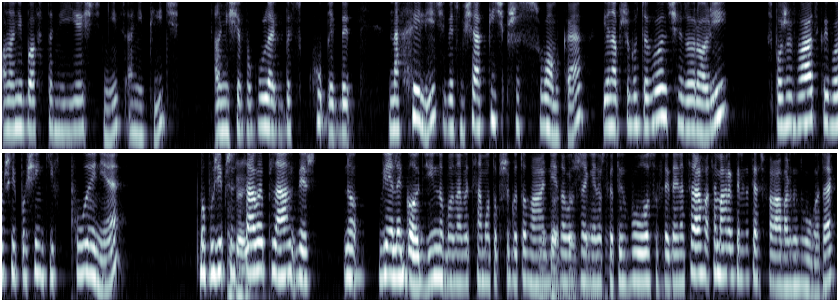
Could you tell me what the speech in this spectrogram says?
ona nie była w stanie jeść nic, ani pić, ani się w ogóle jakby, sku- jakby nachylić, więc musiała pić przez słomkę i ona przygotowując się do roli spożywała tylko i wyłącznie posiłki w płynie, bo później przez Okej. cały plan, wiesz, no wiele godzin, no bo nawet samo to przygotowanie, No tak, założenie tak, tak, przykład tych włosów i tak dalej, no cała, sama charakteryzacja trwała bardzo długo, tak?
